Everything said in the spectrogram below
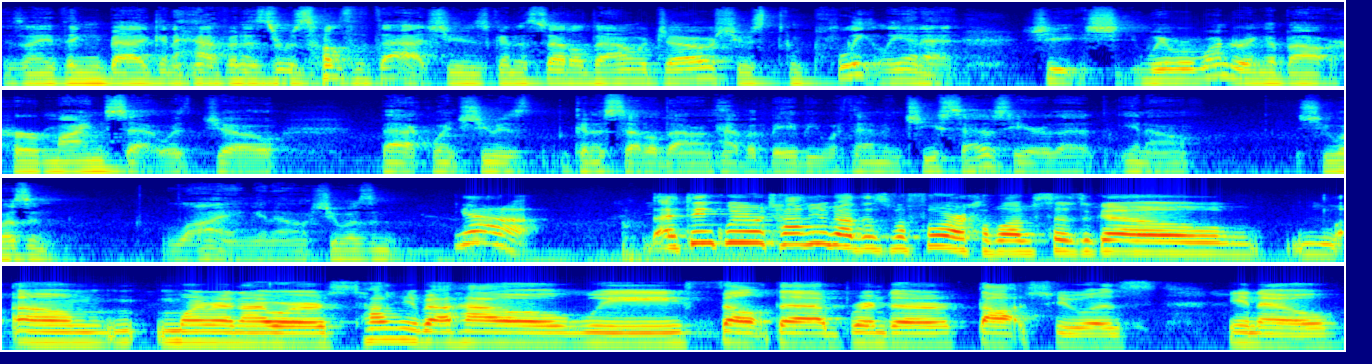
is anything bad going to happen as a result of that? She was going to settle down with Joe. She was completely in it. She, she we were wondering about her mindset with Joe back when she was going to settle down and have a baby with him, and she says here that you know she wasn't lying. You know, she wasn't. Yeah. I think we were talking about this before a couple episodes ago. Um, Moira and I were talking about how we felt that Brenda thought she was, you know,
